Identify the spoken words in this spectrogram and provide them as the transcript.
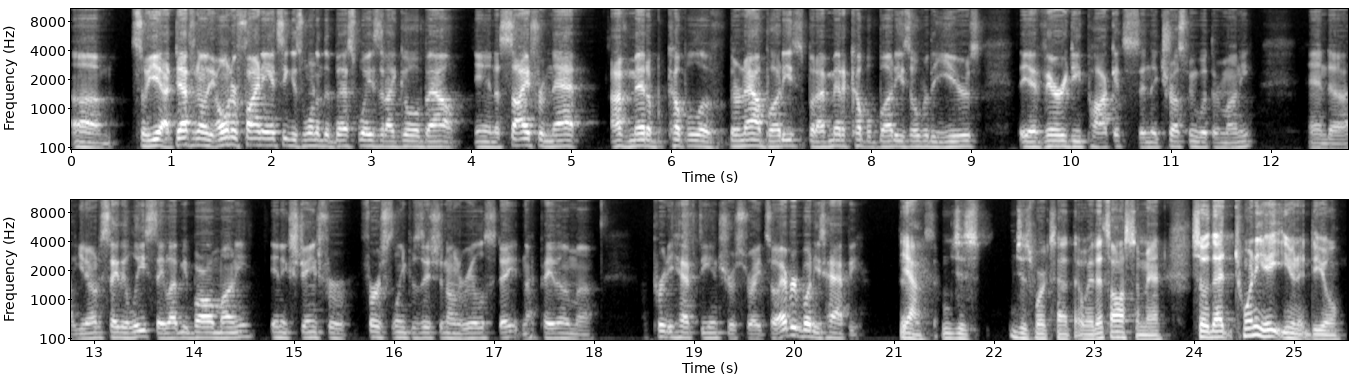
Um, so yeah, definitely owner financing is one of the best ways that I go about. And aside from that, I've met a couple of, they're now buddies, but I've met a couple buddies over the years. They have very deep pockets and they trust me with their money. And, uh, you know, to say the least, they let me borrow money in exchange for first lien position on real estate. And I pay them a, a pretty hefty interest rate. So everybody's happy. Yeah. Just, just works out that way. That's awesome, man. So that 28 unit deal,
